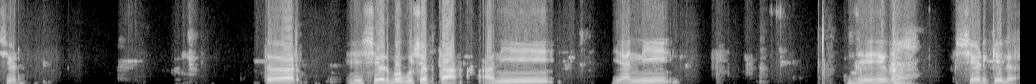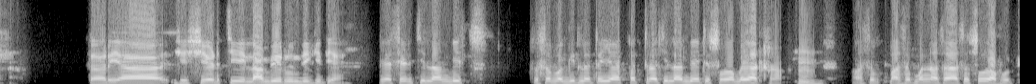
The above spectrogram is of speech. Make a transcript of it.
शेड. तर हे शेड बघू शकता आणि यांनी जे हे शेड केलं तर या हे शेडची लांबी रुंदी किती आहे? या शेडची लांबी तसं बघितलं तर या पत्राची लांबी आहे ती सोळा बाय अठरा. असं असं पन्नास आहे असं सोळा फूट.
